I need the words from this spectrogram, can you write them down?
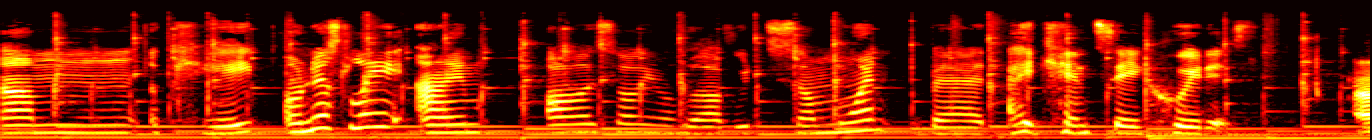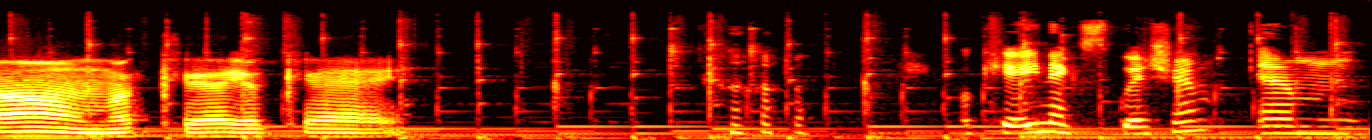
Um, okay. Honestly, I'm also in love with someone, but I can't say who it is. Um, okay, okay. okay, next question. Um,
